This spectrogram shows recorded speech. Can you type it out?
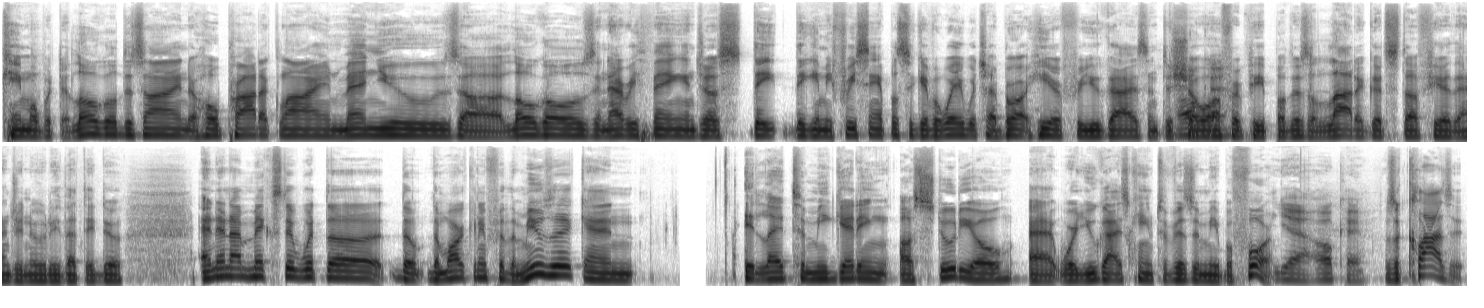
Came up with their logo design, their whole product line, menus, uh, logos, and everything. And just they they gave me free samples to give away, which I brought here for you guys and to show Okay. off for people. There's a lot of good stuff here, the ingenuity that they do, and then I mixed it with the the, the marketing for the music and. It led to me getting a studio at where you guys came to visit me before. yeah. Okay. It was a closet.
